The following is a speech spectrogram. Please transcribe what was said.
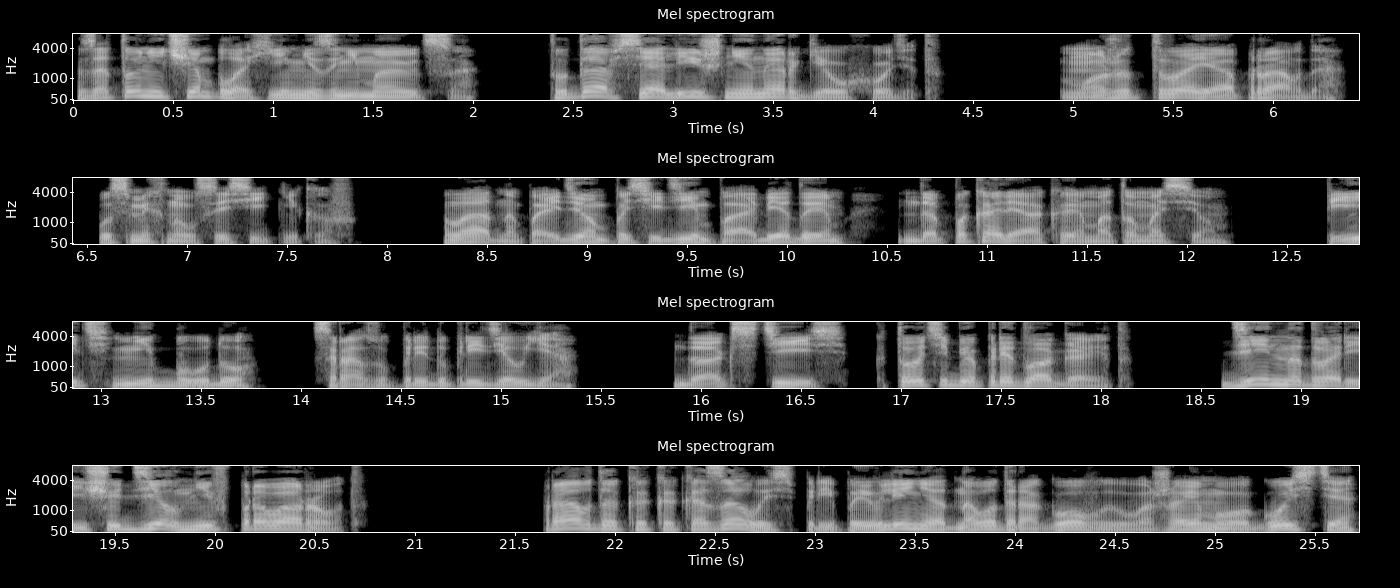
Зато ничем плохим не занимаются. Туда вся лишняя энергия уходит». «Может, твоя правда», — усмехнулся Ситников. Ладно, пойдем посидим, пообедаем, да покалякаем о том о сём. Пить не буду, сразу предупредил я. Да кстись, кто тебе предлагает? День на дворе, еще дел не в проворот. Правда, как оказалось, при появлении одного дорогого и уважаемого гостя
